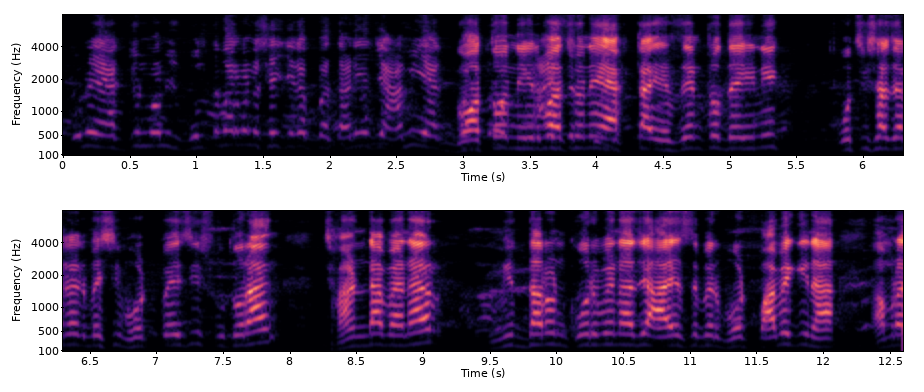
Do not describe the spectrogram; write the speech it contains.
কোনো একজন মানুষ বলতে পারবে না সেই জায়গায় দাঁড়িয়ে যে আমি গত নির্বাচনে একটা এজেন্টও দেয়নি পঁচিশ হাজারের বেশি ভোট পেয়েছি সুতরাং ঝান্ডা ব্যানার নির্ধারণ করবে না যে আইএসএফ এর ভোট পাবে কিনা আমরা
